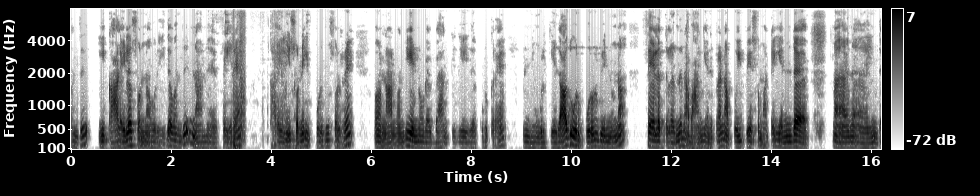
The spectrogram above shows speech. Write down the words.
வந்து காலையில் சொன்ன ஒரு இதை வந்து நான் செய்கிறேன் காலையிலையும் சொன்னேன் இப்பொழுதும் சொல்கிறேன் நான் வந்து என்னோடய பேங்க் இது இதை கொடுக்குறேன். உங்களுக்கு ஏதாவது ஒரு பொருள் வேணும்னா சேலத்துலேருந்து நான் வாங்கி அனுப்புகிறேன் நான் போய் பேச மாட்டேன். எந்த இந்த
